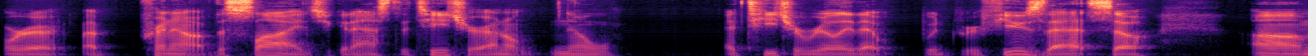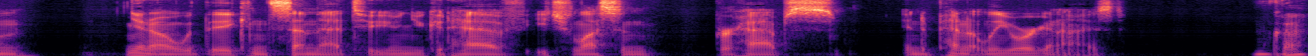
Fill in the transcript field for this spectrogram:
or a, a printout of the slides, you could ask the teacher. I don't know a teacher really that would refuse that. So, um, you know, they can send that to you and you could have each lesson perhaps independently organized. Okay.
